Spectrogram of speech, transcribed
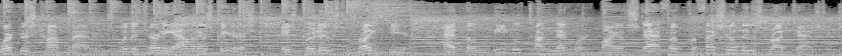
Workers' Comp Matters with attorney Alan S. Pierce is produced right here at the Legal Talk Network by a staff of professional news broadcasters.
